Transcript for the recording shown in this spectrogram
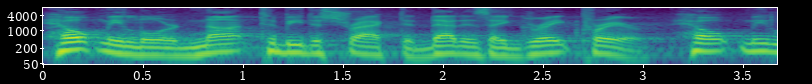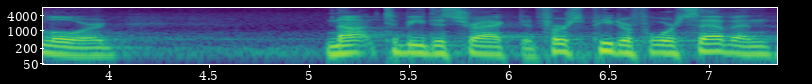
Help me, Lord, not to be distracted. That is a great prayer. Help me, Lord, not to be distracted. 1 Peter 4 7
